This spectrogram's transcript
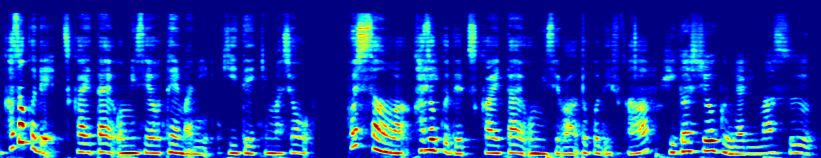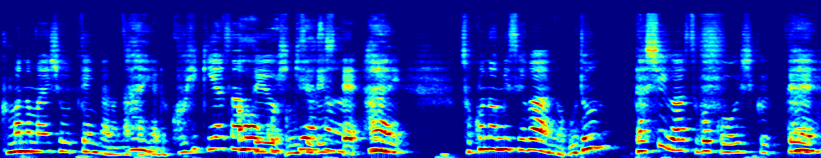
ー家族で使いたいお店をテーマに聞いていきましょう。星さんは家族で使いたいお店はどこですか、東奥にあります熊野前商店街の中にある小引き屋さんというお店でして、はいはい。そこのお店は、あの、うどん、だしがすごく美味しくって、はい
